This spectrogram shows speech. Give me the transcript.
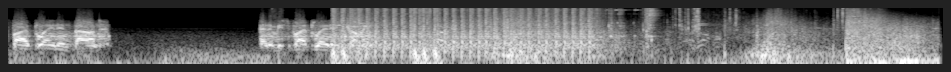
spy plane inbound. Enemy spy plane incoming.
